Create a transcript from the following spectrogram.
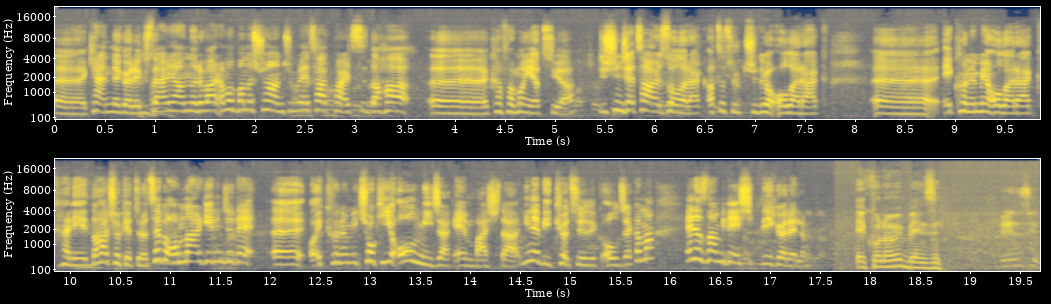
Ee, kendine göre güzel yanları var ama bana şu an Cumhuriyet Halk Partisi daha e, kafama yatıyor. Düşünce tarzı olarak, Atatürkçülüğü olarak, e, ekonomi olarak hani daha çok yatıyor. Tabii onlar gelince de e, o ekonomi çok iyi olmayacak en başta. Yine bir kötülük olacak ama en azından bir değişikliği görelim. Ekonomi benzin. Benzin.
